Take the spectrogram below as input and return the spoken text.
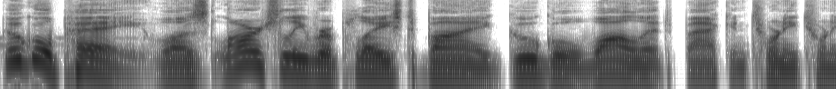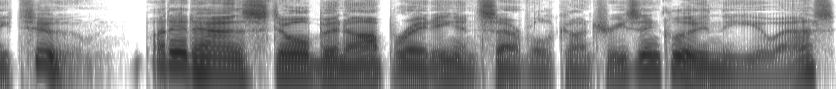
Google Pay was largely replaced by Google Wallet back in 2022, but it has still been operating in several countries, including the US.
